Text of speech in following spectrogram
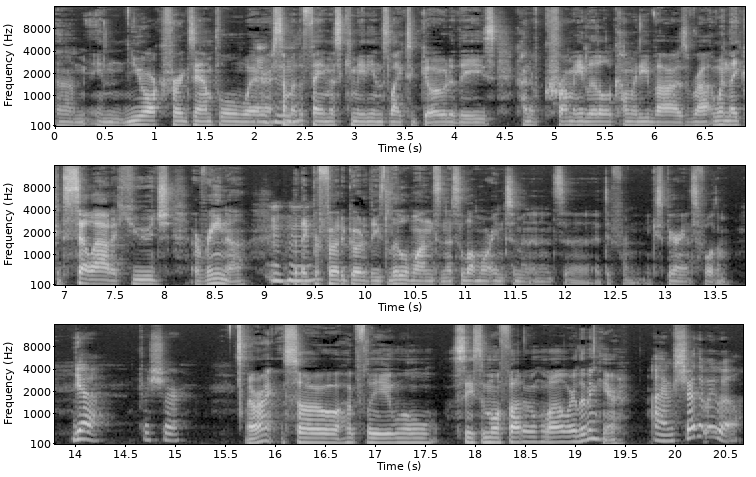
um, in New York, for example, where mm-hmm. some of the famous comedians like to go to these kind of crummy little comedy bars when they could sell out a huge arena, mm-hmm. but they prefer to go to these little ones, and it's a lot more intimate and it's a, a different experience for them. Yeah, for sure. All right, so hopefully we'll see some more fado while we're living here. I'm sure that we will.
